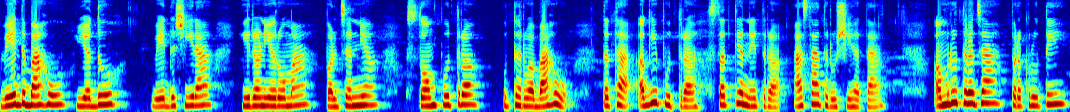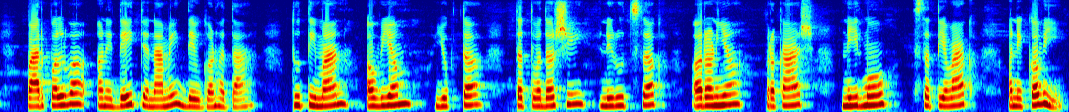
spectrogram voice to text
વેદબાહુ, યદુ, વેદશિરા, હિરણ્યરોમા, પર્જન્ય, સોમપુત્ર ઉત્તર્વબાહુ તથા અગિપુત્ર, સત્યનેત્ર, આસાદ ઋષિ હતા. અમૃતરજા, પ્રકૃતિ, પારપલ્વ અને દૈત્ય નામે દેવગણ હતા. ધુતિમાન, અવ્યમ, યુક્ત તત્વદર્શી, નિરુત્સક, અરણ્ય, પ્રકાશ, નિર્મો, સત્યવાક અને કવિ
